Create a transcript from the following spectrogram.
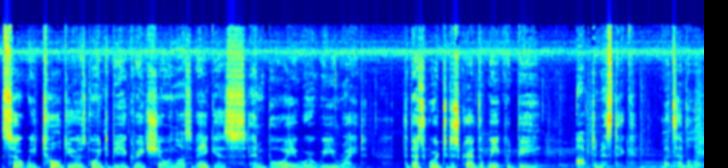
So, we told you it was going to be a great show in Las Vegas, and boy, were we right. The best word to describe the week would be optimistic. Let's have a look.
